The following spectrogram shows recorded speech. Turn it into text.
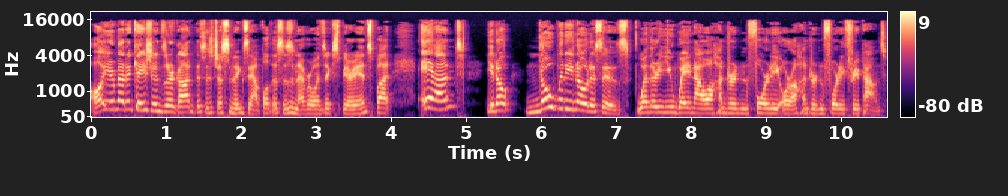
All your medications are gone. This is just an example. This isn't everyone's experience, but, and, you know, nobody notices whether you weigh now 140 or 143 pounds.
